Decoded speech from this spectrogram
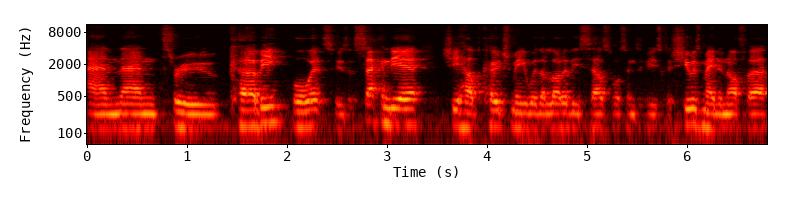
and then through Kirby Horwitz, who's a second year, she helped coach me with a lot of these Salesforce interviews because she was made an offer.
